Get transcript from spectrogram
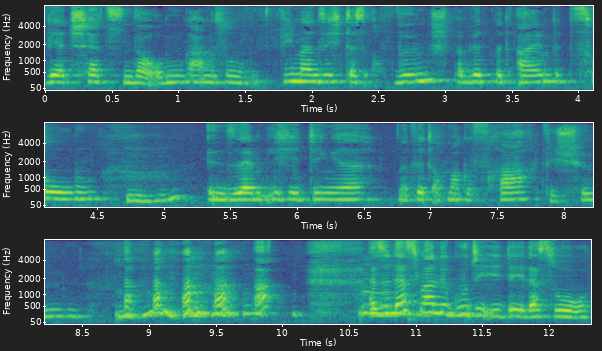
wertschätzender Umgang, so wie man sich das auch wünscht. Man wird mit einbezogen mhm. in sämtliche Dinge. Man wird auch mal gefragt, wie schön. Mhm. also das war eine gute Idee, das so,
